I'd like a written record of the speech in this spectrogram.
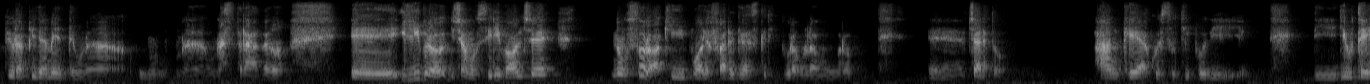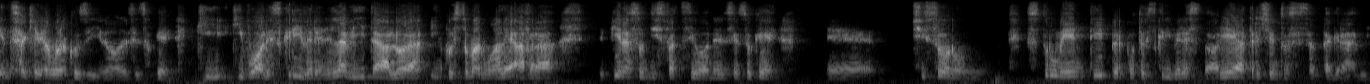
più rapidamente una, una, una strada. No? il libro diciamo, si rivolge non solo a chi vuole fare della scrittura un lavoro, eh, certo, anche a questo tipo di, di, di utenza, chiamiamola così, no? nel senso che chi, chi, vuole scrivere nella vita, allora in questo manuale avrà piena soddisfazione, nel senso che ci sono strumenti per poter scrivere storie a 360 gradi,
